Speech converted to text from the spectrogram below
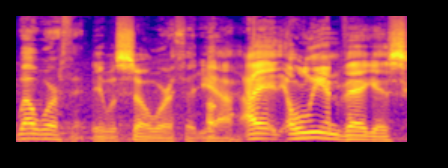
Well worth it. it was so worth it. Yeah, I only in Vegas.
